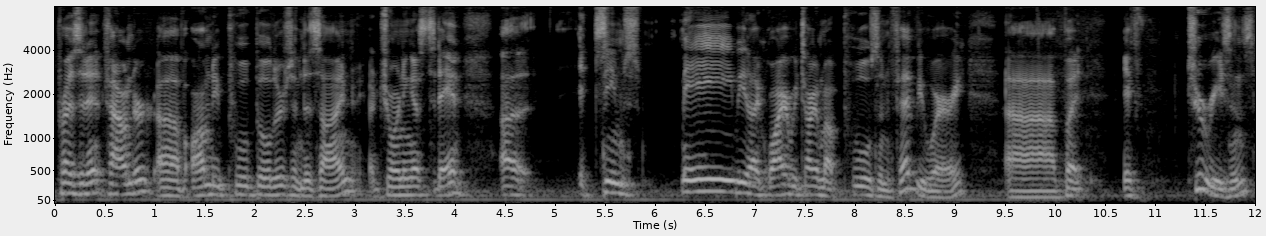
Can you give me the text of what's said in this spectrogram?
president, founder of Omni Pool Builders and Design, joining us today. And uh, it seems maybe like, why are we talking about pools in February? Uh, but if two reasons,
